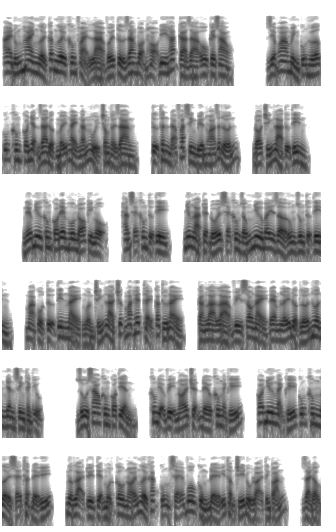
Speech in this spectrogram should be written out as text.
Ai đúng hai người, các ngươi không phải là với từ giang bọn họ đi hát ca ra ok sao? Diệp hoa mình cũng hứa cũng không có nhận ra được mấy ngày ngắn ngủi trong thời gian, tự thân đã phát sinh biến hóa rất lớn, đó chính là tự tin. Nếu như không có đêm hôm đó kỳ ngộ, hắn sẽ không tự ti nhưng là tuyệt đối sẽ không giống như bây giờ ung dung tự tin, mà cổ tự tin này nguồn chính là trước mắt hết thệ các thứ này, càng là là vì sau này đem lấy được lớn hơn nhân sinh thành tựu. Dù sao không có tiền, không địa vị nói chuyện đều không ngạnh khí, coi như ngạnh khí cũng không người sẽ thật để ý, ngược lại tùy tiện một câu nói người khác cũng sẽ vô cùng để ý thậm chí đủ loại tính toán, giải độc.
